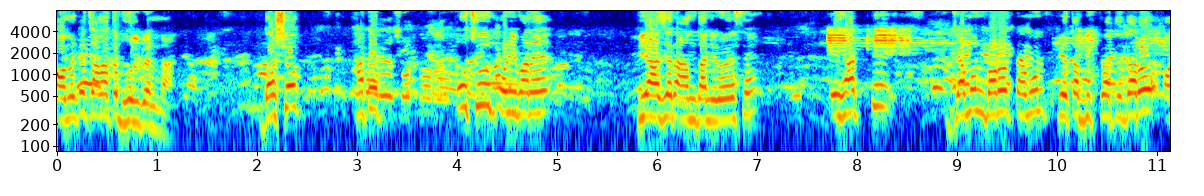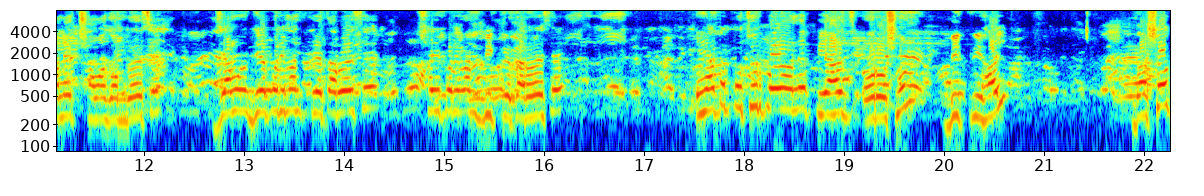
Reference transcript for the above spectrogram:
কমেন্টে জানাতে ভুলবেন না। দর্শক, হাটে প্রচুর পরিমাণে পেঁয়াজের আমদানি রয়েছে। এই হাটটি যেমন বড় তেমন ক্রেতা বিক্রেতাদেরও অনেক সমাগম রয়েছে। যেমন যে পরিমাণ ক্রেতা রয়েছে, সেই পরিমাণ বিক্রেতা রয়েছে। এই হাটে প্রচুর পরিমাণে পেঁয়াজ ও রসুন বিক্রি হয়। দর্শক,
